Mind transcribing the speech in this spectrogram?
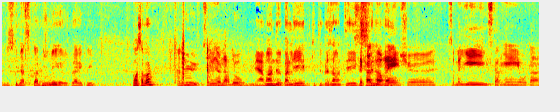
l'industrie brassicole, puis je voulais, je voulais avec lui. Comment ça va? Salut, salut Leonardo. Mais avant de parler, tu peux te présenter? Stéphane Morin, je suis sommelier, historien, auteur.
